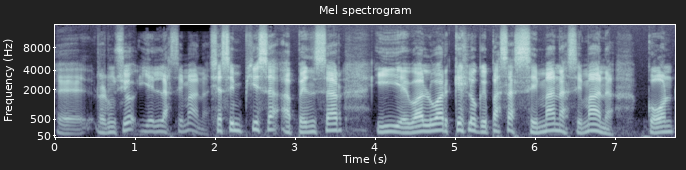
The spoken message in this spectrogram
eh, renunció y en la semana ya se empieza a pensar y evaluar qué es lo que pasa semana a semana con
